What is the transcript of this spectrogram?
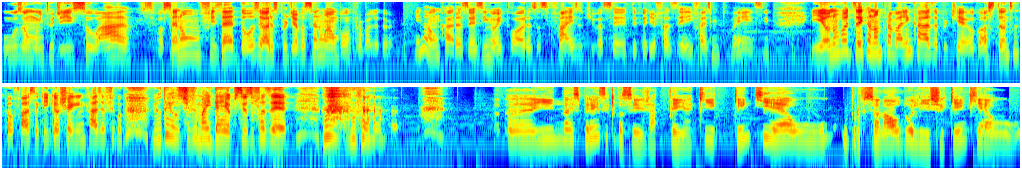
usam muito disso. Ah, se você não fizer 12 horas por dia, você não é um bom trabalhador. E não, cara, às vezes em 8 horas você faz o que você deveria fazer e faz muito bem, assim. E eu não vou dizer que eu não trabalho em casa, porque eu gosto tanto do que eu faço aqui que eu chego em casa e eu fico, ah, meu Deus, tive uma ideia, eu preciso fazer. Uh, e na experiência que você já tem aqui, quem que é o, o profissional do Olist? Quem que é o,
